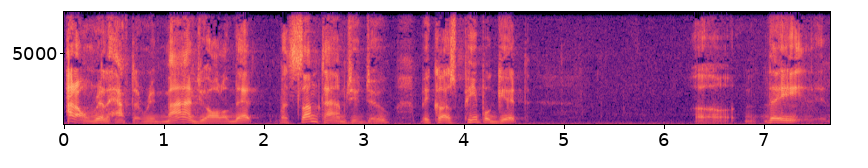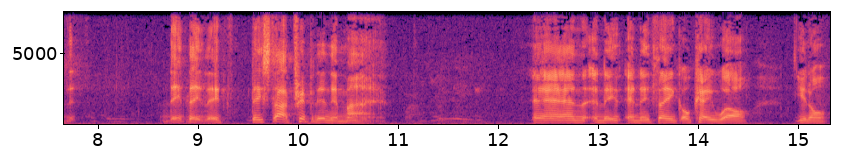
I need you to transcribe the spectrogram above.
I don't really have to remind you all of that, but sometimes you do because people get uh, they, they, they they they start tripping in their mind, and and they and they think, okay, well, you know,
